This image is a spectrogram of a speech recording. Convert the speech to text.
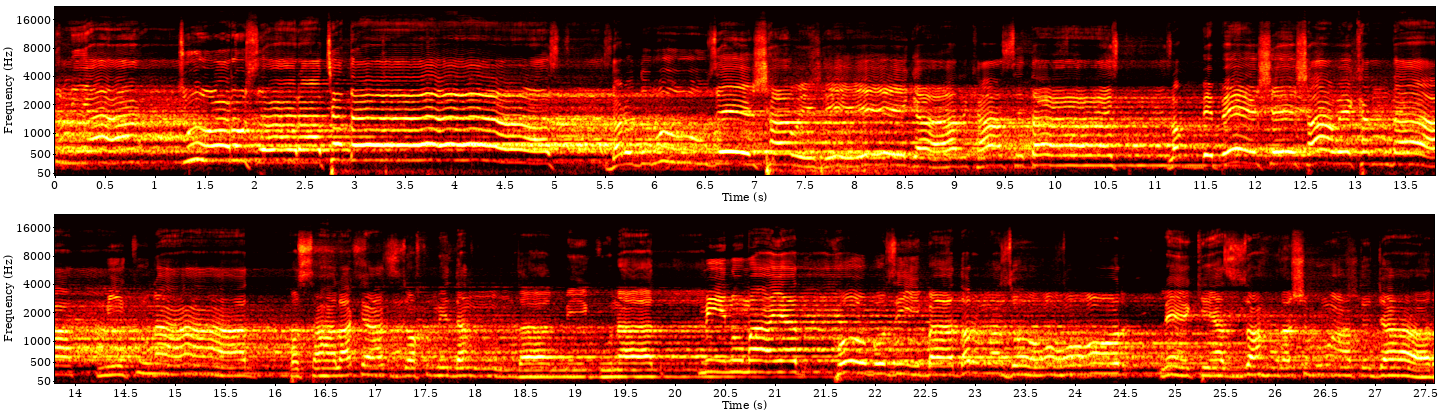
দুনিয়া চুয়ারু সালাচে তাস, দরদ রুজে শাওয়ে দেগার খাসে তাস রব্বে পেশে শাওয়ে খান্দা মিকুনাদ পসাহালাকে আজ জখমে দান্দা মিকুনাদ মিনুমায়াত হো বজিবা ধর্মজোর লেকে আজ জহরা শুয়াত যার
